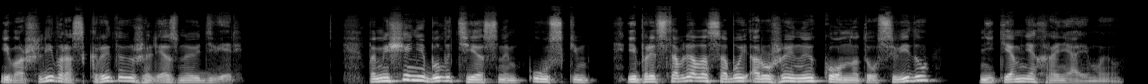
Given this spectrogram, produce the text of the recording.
и вошли в раскрытую железную дверь. Помещение было тесным, узким и представляло собой оружейную комнату с виду никем не охраняемую.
